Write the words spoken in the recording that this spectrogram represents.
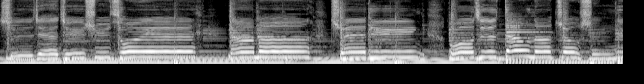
世界继续作业。那么确定，我知道那就是你。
